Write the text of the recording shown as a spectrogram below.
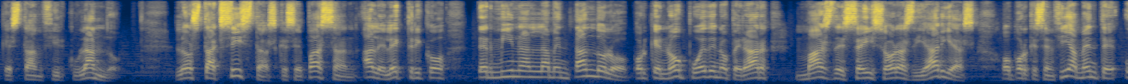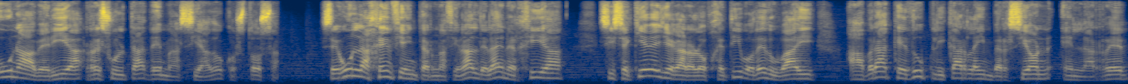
que están circulando. Los taxistas que se pasan al eléctrico terminan lamentándolo porque no pueden operar más de seis horas diarias o porque sencillamente una avería resulta demasiado costosa. Según la Agencia Internacional de la Energía, si se quiere llegar al objetivo de Dubái, habrá que duplicar la inversión en la red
